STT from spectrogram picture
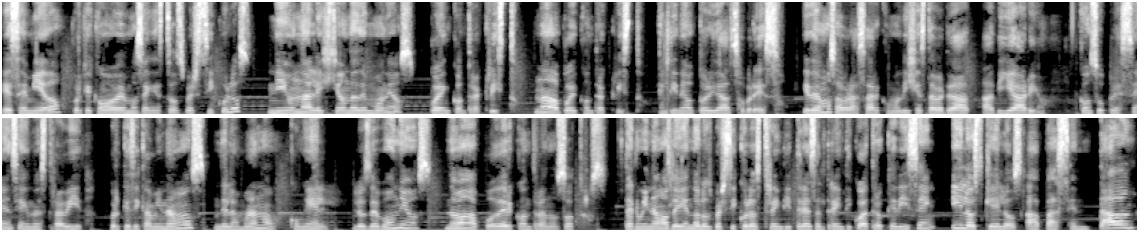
ese miedo, porque como vemos en estos versículos, ni una legión de demonios pueden contra Cristo. Nada puede contra Cristo. Él tiene autoridad sobre eso. Y debemos abrazar, como dije, esta verdad a diario con su presencia en nuestra vida, porque si caminamos de la mano con Él, los demonios no van a poder contra nosotros. Terminamos leyendo los versículos 33 al 34 que dicen, y los que los apacentaban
